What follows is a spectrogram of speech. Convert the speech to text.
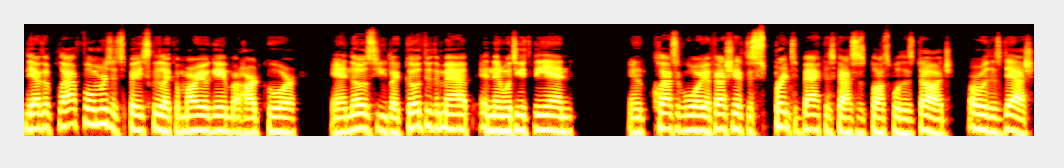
They have the platformers. It's basically like a Mario game but hardcore, and those you like go through the map, and then once you get to the end, in classic Wario fashion, you have to sprint back as fast as possible with his dodge or with his dash.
